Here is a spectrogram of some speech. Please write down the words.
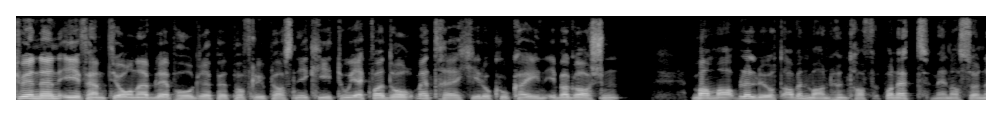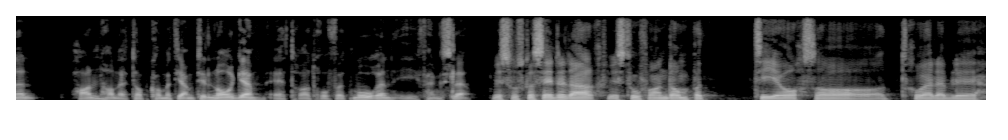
Kvinnen i 50-årene ble pågrepet på flyplassen i Quito i Ecuador med tre kilo kokain i bagasjen. Mamma ble lurt av en mann hun traff på nett, mener sønnen. Han har nettopp kommet hjem til Norge etter å ha truffet moren i fengselet. Hvis hun skal sitte der, hvis hun får en dom på ti år, så tror jeg det blir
